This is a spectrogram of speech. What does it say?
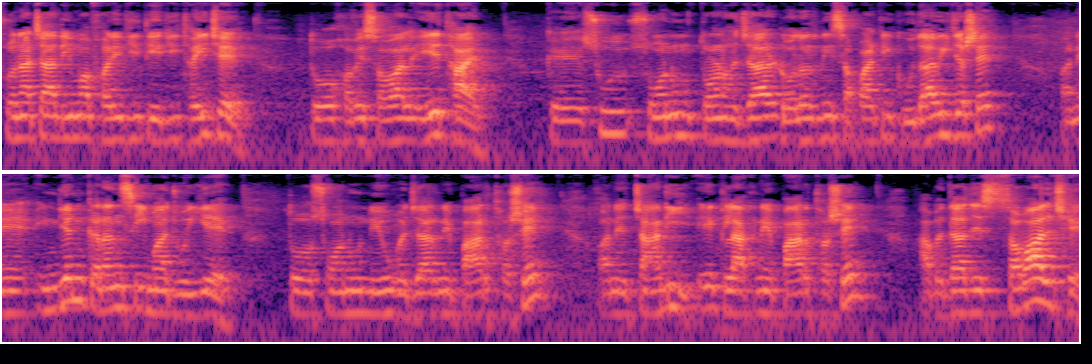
સોના ચાંદીમાં ફરીથી તેજી થઈ છે. તો હવે સવાલ એ થાય કે શું સોનું ત્રણ હજાર ડોલરની સપાટી કૂદાવી જશે? અને ઇન્ડિયન કરન્સીમાં જોઈએ તો સોનું નેવું હજારને પાર થશે અને ચાંદી એક લાખને પાર થશે. આ બધા જે સવાલ છે,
